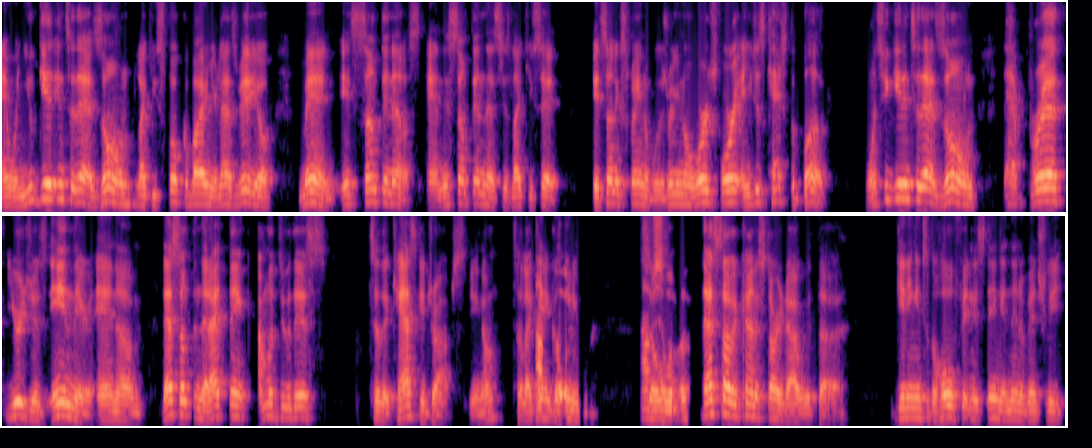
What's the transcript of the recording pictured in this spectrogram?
And when you get into that zone, like you spoke about in your last video, man, it's something else. And it's something that's just like you said, it's unexplainable. There's really no words for it. And you just catch the bug. Once you get into that zone, that breath, you're just in there. And um, that's something that I think I'm gonna do this till the casket drops, you know, till I can't go anymore. Absolutely. So uh, that's how it kind of started out with uh getting into the whole fitness thing and then eventually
